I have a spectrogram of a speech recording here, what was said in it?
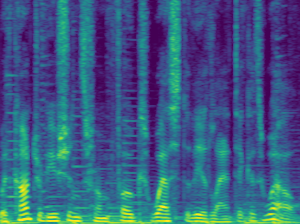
with contributions from folks west of the Atlantic as well.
